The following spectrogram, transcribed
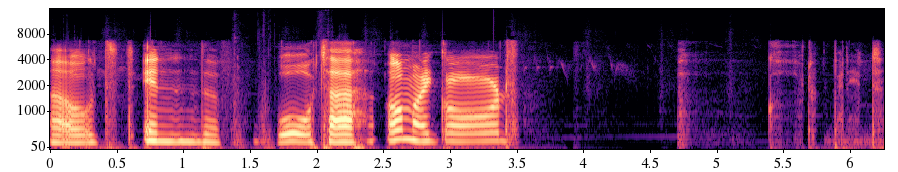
Oh, it's in the water. Oh my god. God, open it.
